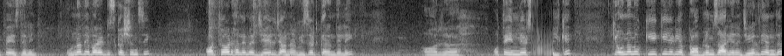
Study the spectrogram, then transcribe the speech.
ਭੇਜਦੇ ਨੇ ਉਹਨਾਂ ਦੇ ਬਾਰੇ ਡਿਸਕਸ਼ਨ ਸੀ। ਔਰ ਥਰਡ ਹਲੇ ਮੈਂ ਜੇਲ੍ਹ ਜਾਣਾ ਵਿਜ਼ਿਟ ਕਰਨ ਦੇ ਲਈ। ਔਰ ਉੱਥੇ ਇਨਮੇਟਸ ਮਿਲ ਕੇ ਕਿ ਉਹਨਾਂ ਨੂੰ ਕੀ ਕੀ ਜਿਹੜੀਆਂ ਪ੍ਰੋਬਲਮਸ ਆ ਰਹੀਆਂ ਨੇ ਜੇਲ੍ਹ ਦੇ ਅੰਦਰ।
